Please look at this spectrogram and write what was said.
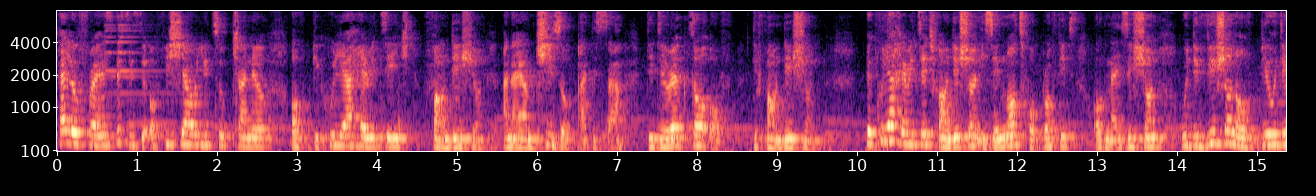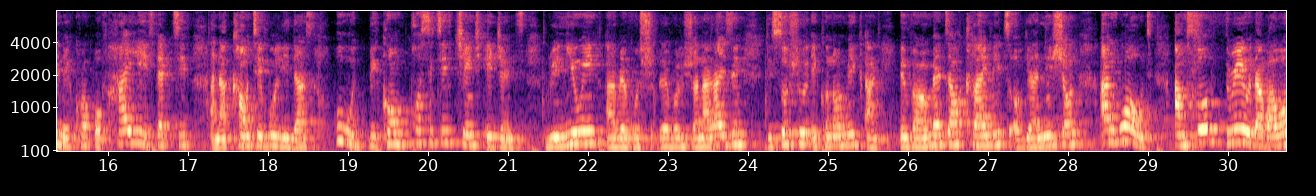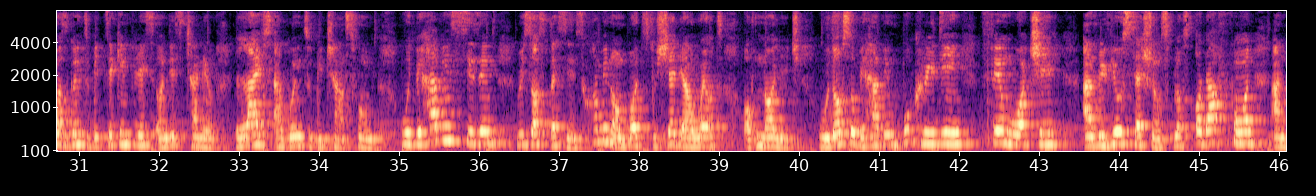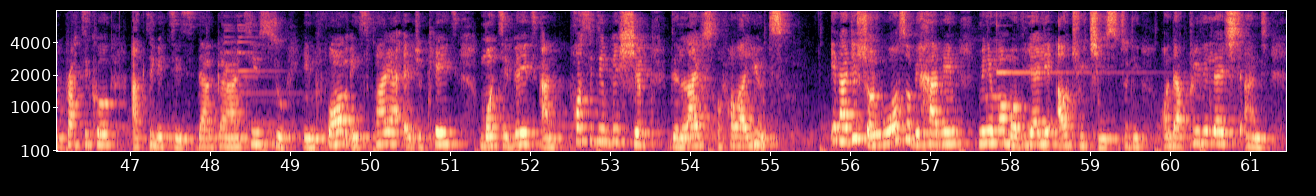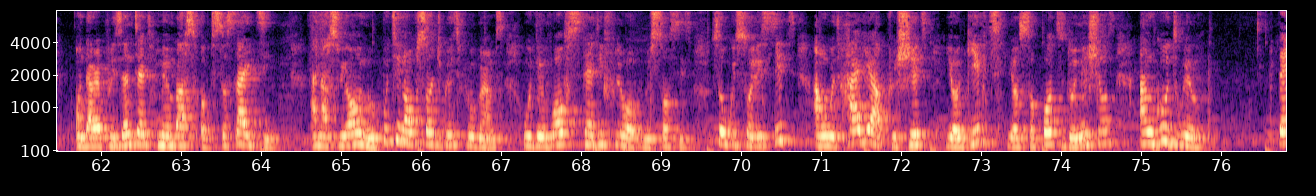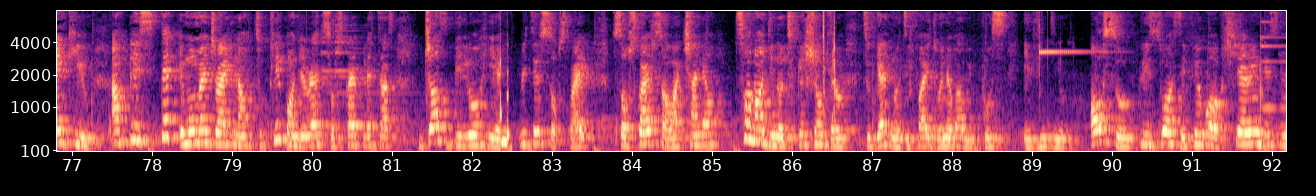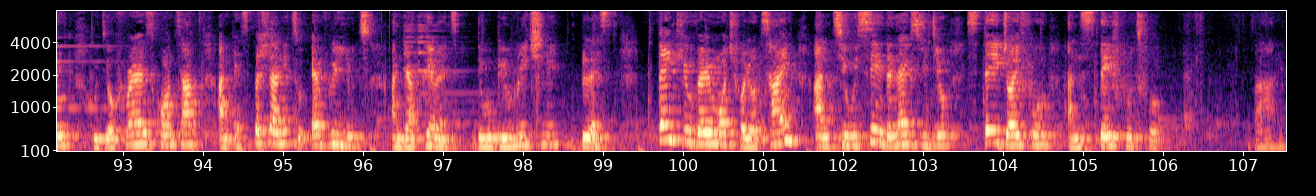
Hello friends, this is the official YouTube channel of Peculiar Heritage Foundation and I am Chizo Adisa, the director of the foundation. Peculiar Heritage Foundation is a not-for-profit organization with the vision of building a crop of highly effective and accountable leaders who would become positive change agents, renewing and revolutionizing the social, economic, and environmental climate of their nation and world. I'm so thrilled about what's going to be taking place on this channel. Lives are going to be transformed. We'll be having seasoned resource persons coming on board to share their wealth of knowledge we would also be having book reading, film watching, and review sessions, plus other fun and practical activities that guarantees to inform, inspire, educate, motivate, and positively shape the lives of our youths. In addition, we'll also be having minimum of yearly outreaches to the underprivileged and underrepresented members of the society. And as we all know, putting up such great programs would involve steady flow of resources. So we solicit and would highly appreciate your gifts, your support, donations, and goodwill. Thank you. And please take a moment right now to click on the red subscribe letters just below here written subscribe. Subscribe to our channel. Turn on the notification bell to get notified whenever we post a video. Also, please do us a favor of sharing this link with your friends, contacts, and especially to every youth and their parents. They will be richly blessed. Thank you very much for your time. Until we see in the next video, stay joyful and stay fruitful. Bye.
